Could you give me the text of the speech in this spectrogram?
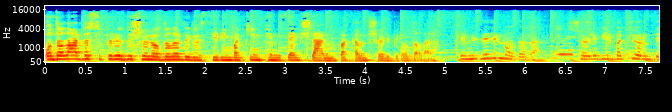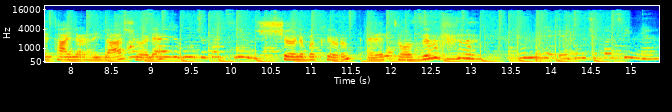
Odalarda süpürüldü. Şöyle odaları da göstereyim bakayım temizlemişler mi bakalım şöyle bir odalara. Temizledin mi odanı? Evet. Şöyle bir bakıyorum detaylarıyla şöyle. Sadece bunu çöpe atayım mı? Şöyle bakıyorum. Evet tozlu. Bunu, e, bunu çöpe atayım mı?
